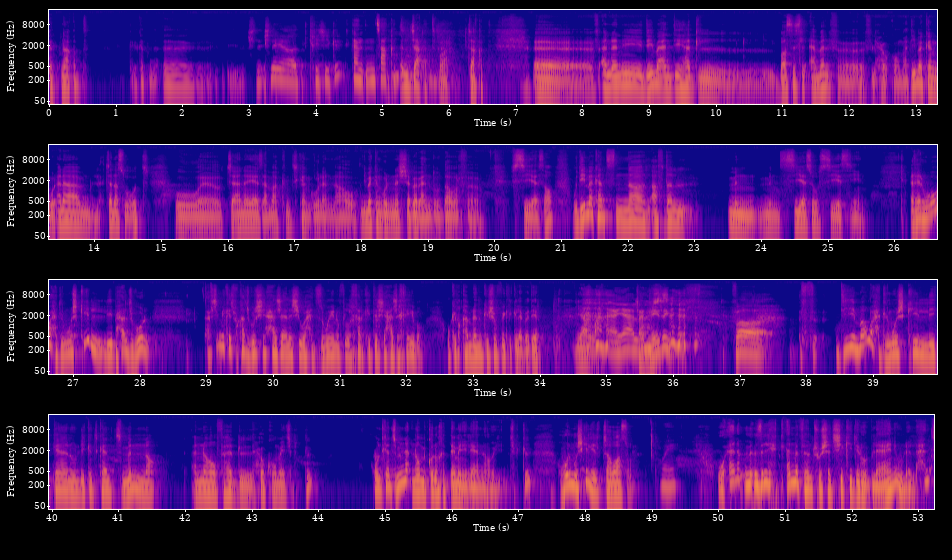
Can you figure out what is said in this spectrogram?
كنتناقد آه، شن- شنو هي critiquer كننتقد انتقد. voilà انتقد. آه، في انني ديما عندي هاد البصيص الأمل في, في الحكومة. ديما كنقول أنا حتى أنا صوت وحتى انايا زعما كنت كنقول انه ديما كنقول أن الشباب عنده دور في, في السياسة. وديما كنتسنى الأفضل من من السياسة والسياسيين. غير هو واحد المشكل اللي بحال تقول عرفتي ملي كتبقى تقول شي حاجة على شي واحد زوين وفي الآخر كيدير شي حاجة خايبة وكيبقى بنادم كيشوف فيك ديك اللعبة دير. يلا. فهمتي ف ديما واحد المشكل اللي كان واللي كنت كنتمنى أنه في هذه الحكومة يتبدل وكنت كنتمنى أنهم يكونوا خدامين عليه أنه يتبدل هو المشكل ديال التواصل. Oui. وأنا مازال لحد الآن ما فهمتش واش هادشي كيديروه بالعاني ولا لا. حنت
